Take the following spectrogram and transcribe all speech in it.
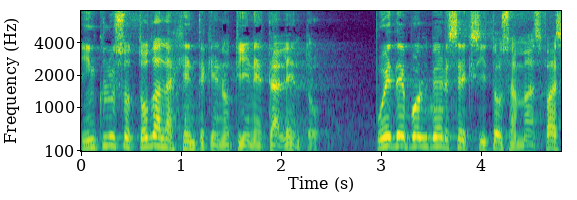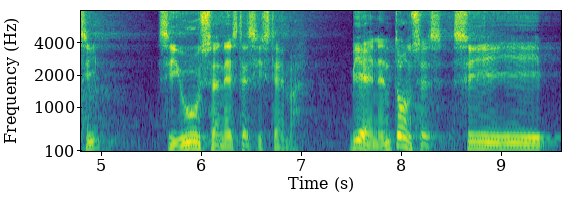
incluso toda la gente que no tiene talento puede volverse exitosa más fácil si usan este sistema. Bien, entonces, si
